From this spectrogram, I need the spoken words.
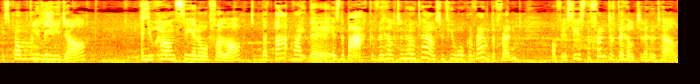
It's probably really dark and you can't see an awful lot, but that right there is the back of the Hilton Hotel. So if you walk around the front, obviously it's the front of the Hilton Hotel.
